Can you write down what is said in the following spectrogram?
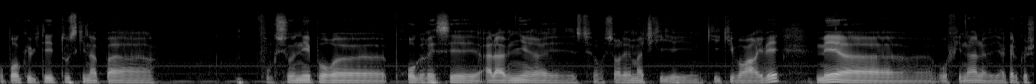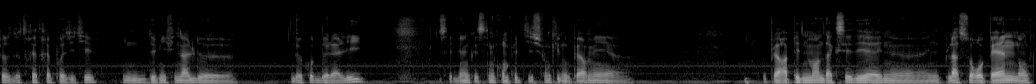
faut pas occulter tout ce qui n'a pas fonctionné pour euh, progresser à l'avenir et sur, les matchs qui, vont arriver. Mais euh, au final, il y a quelque chose de très très positif. Une demi-finale de, Coupe de la Ligue. C'est bien que c'est une compétition qui nous permet euh, le plus rapidement d'accéder à une, place européenne. Donc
